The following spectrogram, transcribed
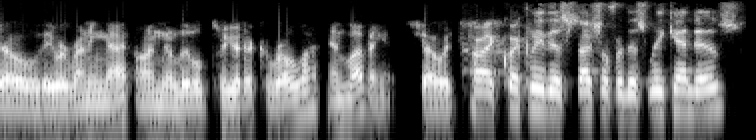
So they were running that on their little Toyota Corolla and loving it. So it's all right. Quickly, the special for this weekend is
